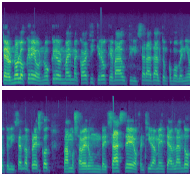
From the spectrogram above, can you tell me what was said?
pero no lo creo. No creo en Mike McCarthy. Creo que va a utilizar a Dalton como venía utilizando a Prescott. Vamos a ver un desastre ofensivamente hablando,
